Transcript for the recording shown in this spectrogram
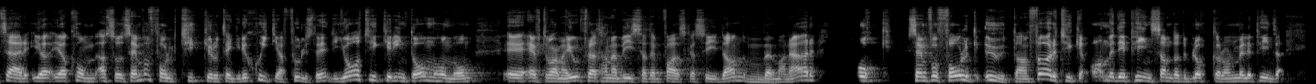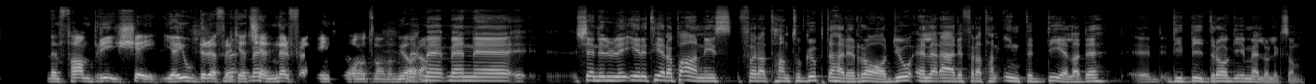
så här, jag, jag kom, alltså, sen vad folk tycker och tänker, det skiter jag fullständigt. Jag tycker inte om honom eh, efter vad han har gjort för att han har visat den falska sidan, vem han är. Och sen får folk utanför tycka, ja men det är pinsamt att du blockar honom eller pinsamt. Vem fan bryr sig? Jag gjorde det för att Men- jag men- känner för att jag inte vill ha något med honom att göra. Men, men, men eh, känner du dig irriterad på Anis för att han tog upp det här i radio eller är det för att han inte delade eh, ditt bidrag i Mello liksom?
